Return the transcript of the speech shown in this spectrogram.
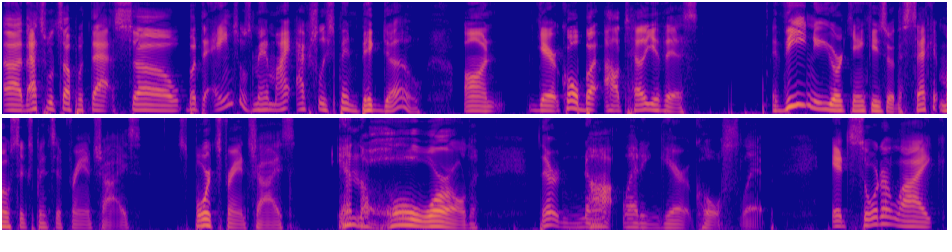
Uh, that's what's up with that. So, but the Angels, man, might actually spend big dough on Gerrit Cole. But I'll tell you this the New York Yankees are the second most expensive franchise, sports franchise in the whole world. They're not letting Gerrit Cole slip. It's sort of like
